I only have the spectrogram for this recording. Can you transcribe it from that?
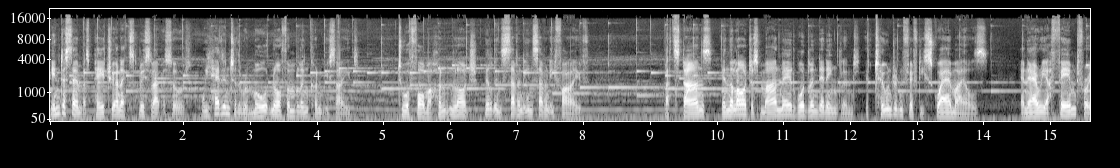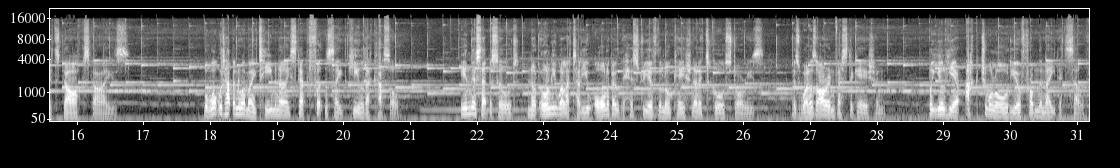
In December's Patreon exclusive episode, we head into the remote Northumberland countryside to a former hunting lodge built in 1775 that stands in the largest man made woodland in England at 250 square miles, an area famed for its dark skies. But what would happen when my team and I stepped foot inside Kielder Castle? In this episode, not only will I tell you all about the history of the location and its ghost stories, as well as our investigation, but you'll hear actual audio from the night itself.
